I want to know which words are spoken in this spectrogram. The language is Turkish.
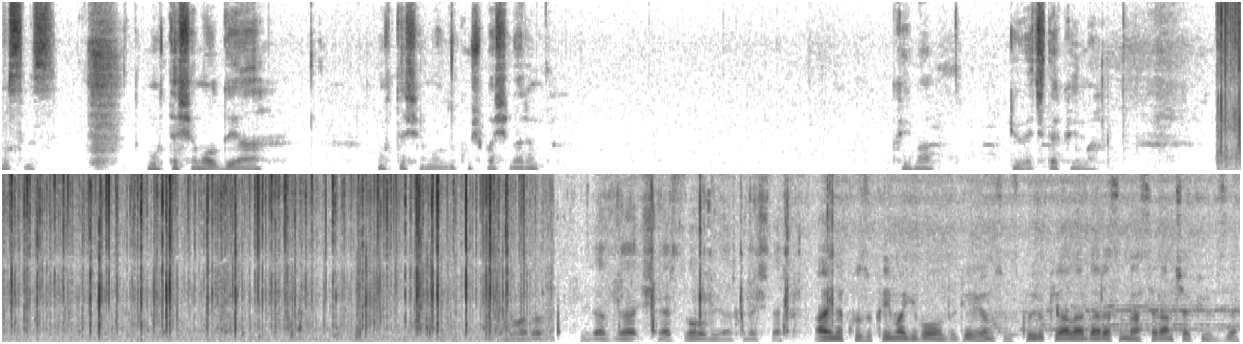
mısınız? Muhteşem oldu ya. Muhteşem oldu kuşbaşılarım. Kıyma. Güveçte kıyma. Biraz daha işler zor oluyor arkadaşlar. Aynı kuzu kıyma gibi oldu. Görüyor musunuz? Kuyruk yağlar da arasından selam çakıyor bize.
